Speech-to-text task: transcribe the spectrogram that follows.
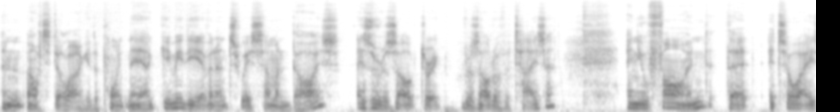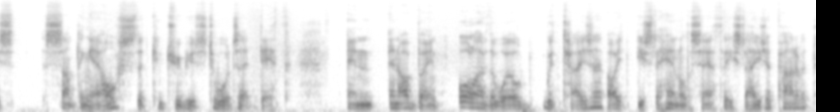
and I'll still argue the point now. Give me the evidence where someone dies as a result, direct result of a taser, and you'll find that it's always something else that contributes towards that death. And and I've been all over the world with taser. I used to handle the Southeast Asia part of it,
